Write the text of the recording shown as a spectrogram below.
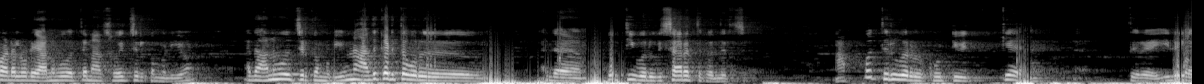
பாடலுடைய அனுபவத்தை நான் சுவைச்சிருக்க முடியும்? அதை அனுபவிச்சிருக்க முடியும்னு அதுக்கடுத்த ஒரு அந்த புத்தி ஒரு விசாரத்துக்கு வந்துருச்சு. அப்போ திருவருள் கூட்டி வைக்க திரு இதில்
